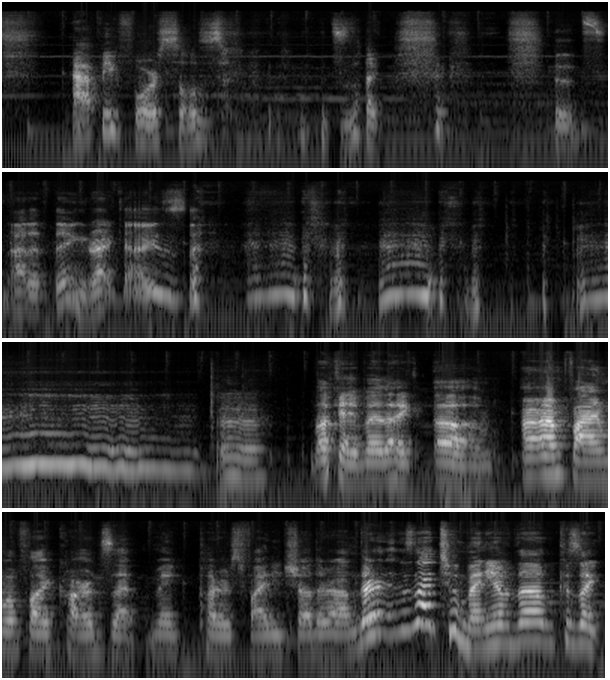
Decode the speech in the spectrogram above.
happy Four Souls. it's like... It's not a thing, right, guys? uh, okay, but like, um, I'm fine with like cards that make players fight each other. Um, there, there's not too many of them because like,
